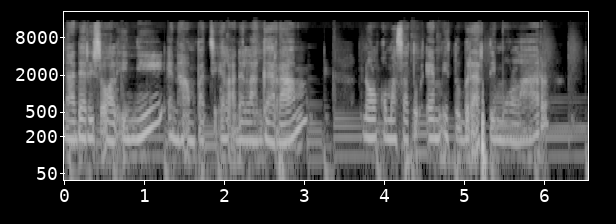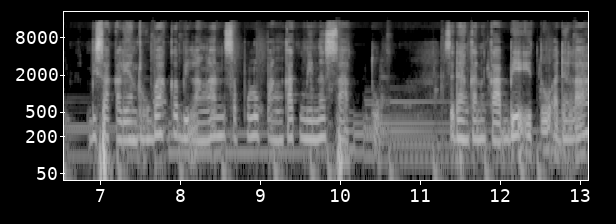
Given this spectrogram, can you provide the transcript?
Nah dari soal ini NH4Cl adalah garam 0,1 M itu berarti molar bisa kalian rubah ke bilangan 10 pangkat minus 1 sedangkan KB itu adalah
